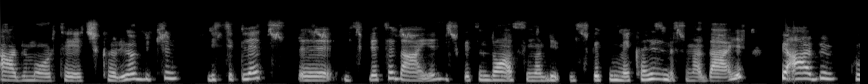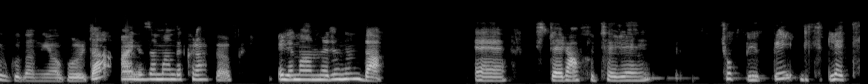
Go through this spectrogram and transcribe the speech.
albüm ortaya çıkarıyor. Bütün bisiklet, e, bisiklete dair, bisikletin doğasına, bisikletin mekanizmasına dair bir albüm kurgulanıyor burada. Aynı zamanda Kraftwerk elemanlarının da e, işte Raffuter'in çok büyük bir bisiklet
